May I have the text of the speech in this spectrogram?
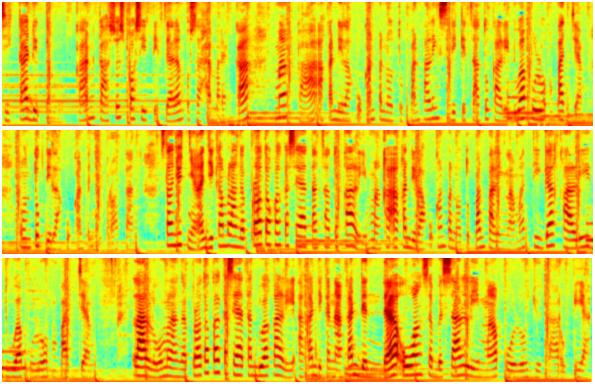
jika ditemukan kasus positif dalam usaha mereka, maka akan dilakukan penutupan paling sedikit satu kali 24 jam untuk dilakukan penyemprotan. Selanjutnya, jika melanggar protokol kesehatan satu kali, maka akan dilakukan penutupan paling lama 3 kali 24 jam. Lalu melanggar protokol kesehatan dua kali akan dikenakan denda uang sebesar 50 juta rupiah.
